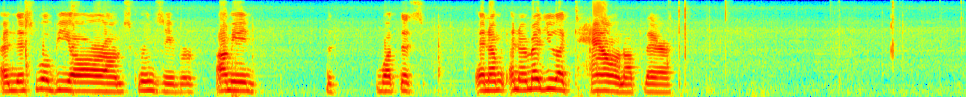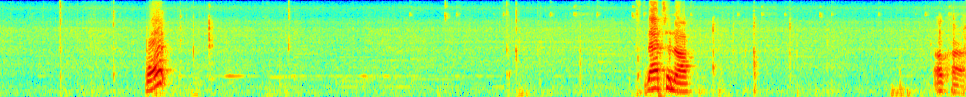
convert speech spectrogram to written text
And this will be our um, screensaver. I mean, the, what this, and I'm and I'm gonna do like town up there. What? That's enough. Okay.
